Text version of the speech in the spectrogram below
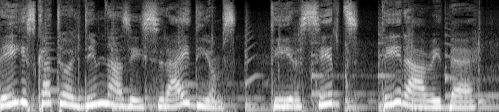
Rīgas katoļu gimnāzijas raidījums Tīra sirds, tīrā vidē.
